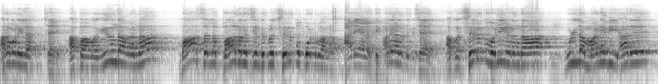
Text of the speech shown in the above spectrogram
அரமனையில சரி. அப்ப அவங்க இருந்தாங்கன்னா வாசல்ல பாதரட்சி என்று செருப்பு போட்டுருவாங்க. அடையாளத்துக்கு. அடையாளத்துக்கு. அப்ப செருப்பு வெளியே கிடந்தா உள்ள மனைவி யாரு?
